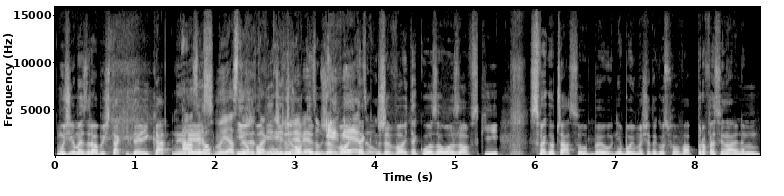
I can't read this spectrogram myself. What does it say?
musimy zrobić taki delikatny rys A zróbmy, jasne, i opowiedzieć tak. o tym, że Wojtek, że Wojtek Łozo-Łozowski swego czasu był, nie bójmy się tego słowa, profesjonalnym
